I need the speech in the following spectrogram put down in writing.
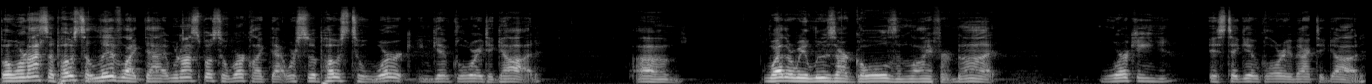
But we're not supposed to live like that. We're not supposed to work like that. We're supposed to work and give glory to God. Um, whether we lose our goals in life or not, working is to give glory back to God.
